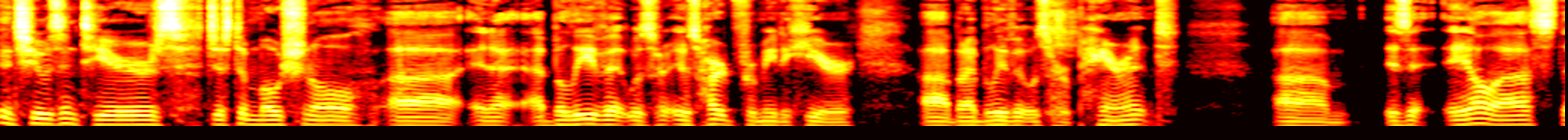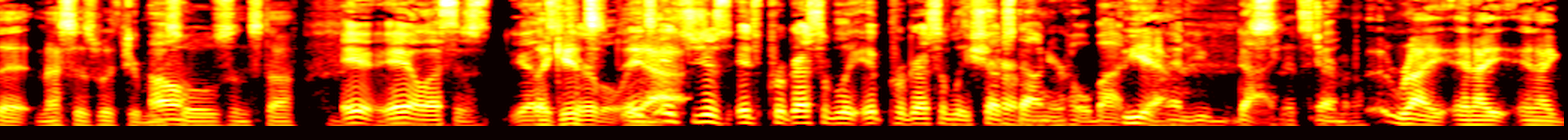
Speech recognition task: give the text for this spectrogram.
and she was in tears, just emotional. Uh, and I, I believe it was, her, it was hard for me to hear, uh, but I believe it was her parent. Um, is it ALS that messes with your muscles and stuff? A- ALS is yeah it's Like, it's- terrible it's, yeah. it's just it's progressively it progressively shuts down your whole body Yeah. and you die It's Yeah. terminal. Right, and I and I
